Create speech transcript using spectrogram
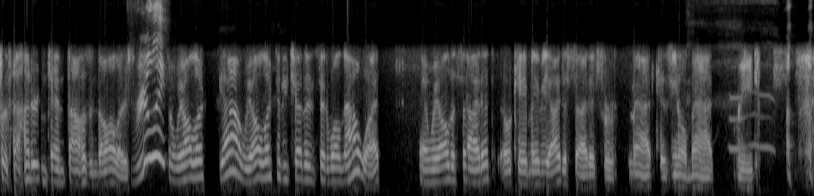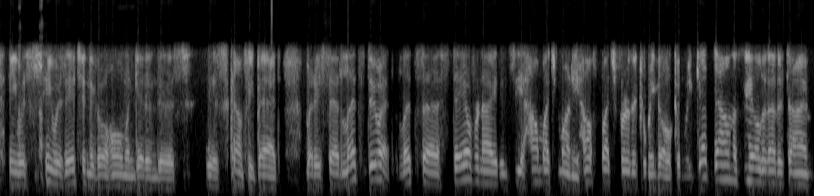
for the 110,000 dollars. Really? So we all looked, yeah, we all looked at each other and said, "Well, now what?" And we all decided, okay, maybe I decided for Matt because you know Matt Reed, he was he was itching to go home and get into his his comfy bed, but he said, "Let's do it. Let's uh, stay overnight and see how much money, how much further can we go? Can we get down the field another time?"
